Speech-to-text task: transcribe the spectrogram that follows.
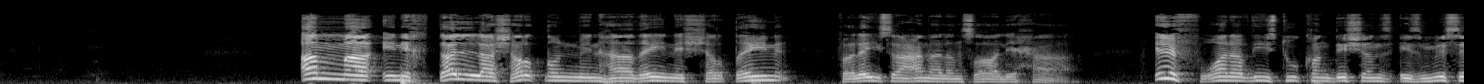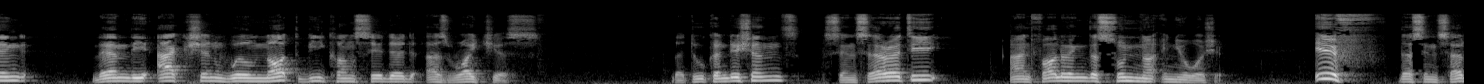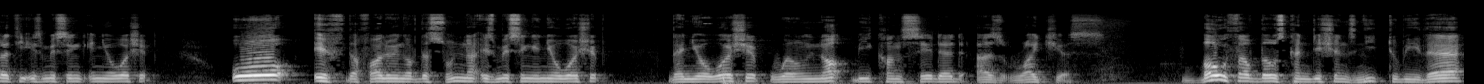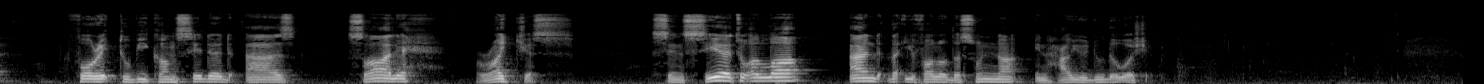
أما إن اختل شرط من هذين الشرطين فليس عملا صالحا if one of these two conditions is missing, then the action will not be considered as righteous. The two conditions, sincerity and following the sunnah in your worship. If the sincerity is missing in your worship, or if the following of the sunnah is missing in your worship, then your worship will not be considered as righteous. Both of those conditions need to be there for it to be considered as salih, righteous, sincere to Allah, and that you follow the sunnah in how you do the worship.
